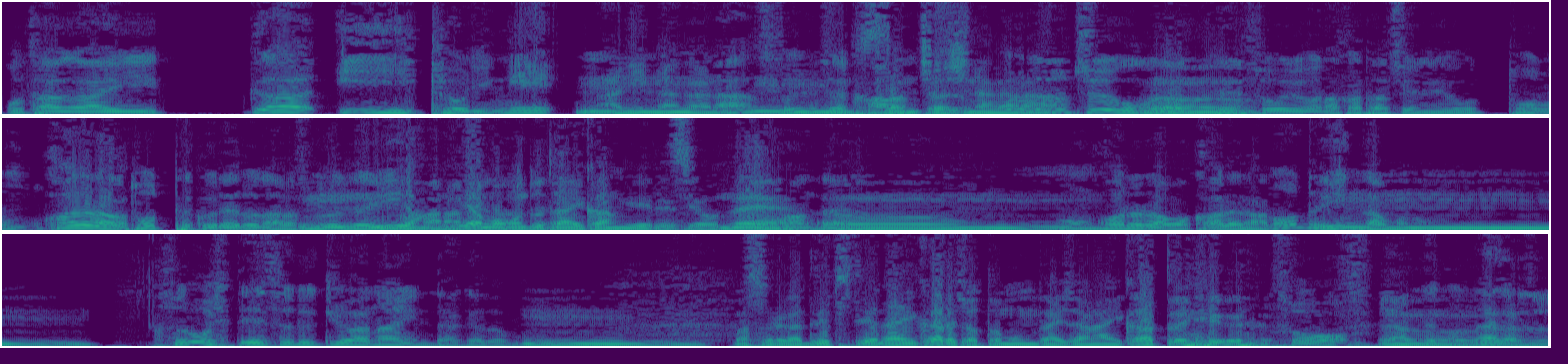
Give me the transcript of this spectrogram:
お互いがいい距離にありながら、うんそういう意味では尊重しながら中国だうんってそういうような形をと、彼らが取ってくれるならそれでいい話いや、もう本当大歓迎ですよね。そうなんだようんもう彼らは彼らのでいいんだもの。うん。それを否定する気はないんだけどもう。ん。まあ、それができてないからちょっと問題じゃないかという。そう。やってくんないから、ちょ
